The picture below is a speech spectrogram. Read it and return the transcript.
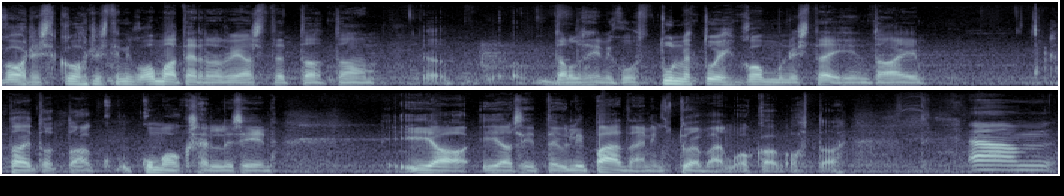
kohdisti, kohdisti niin omaa terroria sitten tota, tällaisiin niin kuin tunnettuihin kommunisteihin tai, tai tota, kumouksellisiin ja, ja sitten ylipäätään niin kuin työväenluokkaa kohtaan. Ähm,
